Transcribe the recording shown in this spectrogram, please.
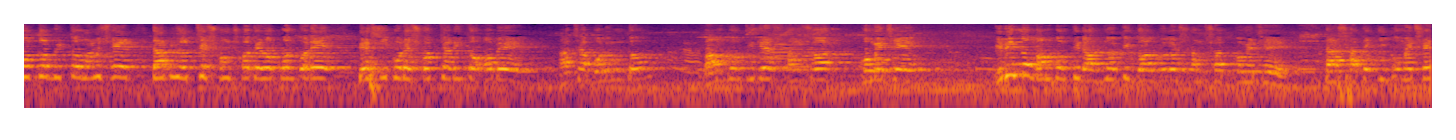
মধ্যবিত্ত মানুষের দাবি হচ্ছে সংসদের অভ্যন্তরে বেশি করে সঞ্চালিত হবে। আচ্ছা বলুন তো। বামপন্থীদের সাংসদ কমেছে। বিভিন্ন বামপন্থী রাজনৈতিক দলগুলোর সাংসদ কমেছে। তার সাথে কি কমেছে?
